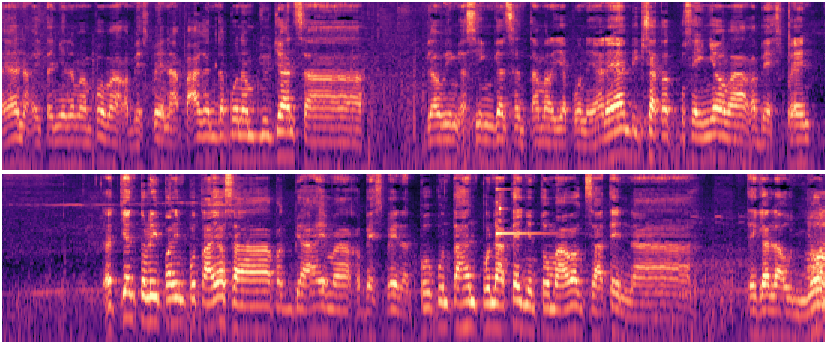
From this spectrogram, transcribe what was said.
Ayan, nakita niyo naman po mga ka-best friend. Napakaganda po ng view dyan sa gawing Asingan Santa Maria po na yan. Ayan, big shoutout po sa inyo mga ka-best friend. At yan, tuloy pa rin po tayo sa pagbiyahe mga ka-best friend. At pupuntahan po natin yung tumawag sa atin na Tega La Union.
